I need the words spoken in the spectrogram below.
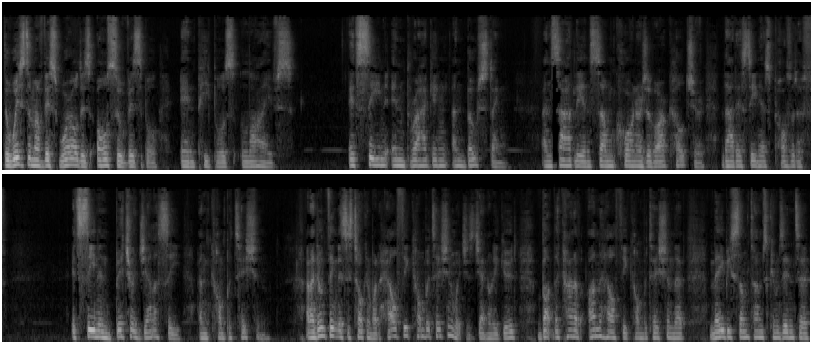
The wisdom of this world is also visible in people's lives. It's seen in bragging and boasting, and sadly, in some corners of our culture, that is seen as positive. It's seen in bitter jealousy and competition. And I don't think this is talking about healthy competition, which is generally good, but the kind of unhealthy competition that maybe sometimes comes into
